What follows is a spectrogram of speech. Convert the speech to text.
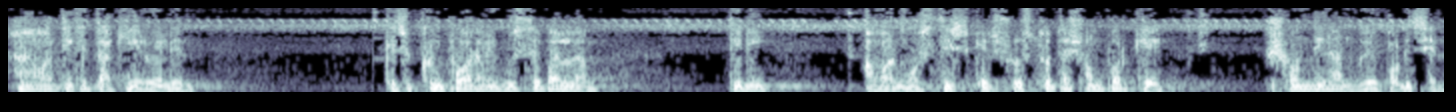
আমার দিকে তাকিয়ে রইলেন। কিছুক্ষণ পর আমি বুঝতে পারলাম তিনি আমার মস্তিষ্কের সুস্থতা সম্পর্কে সন্দিহান হয়ে পড়েছেন।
